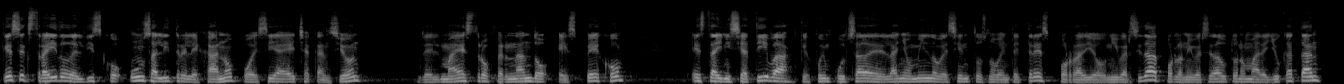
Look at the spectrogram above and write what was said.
que es extraído del disco Un salitre lejano, poesía hecha canción, del maestro Fernando Espejo. Esta iniciativa que fue impulsada en el año 1993 por Radio Universidad, por la Universidad Autónoma de Yucatán,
